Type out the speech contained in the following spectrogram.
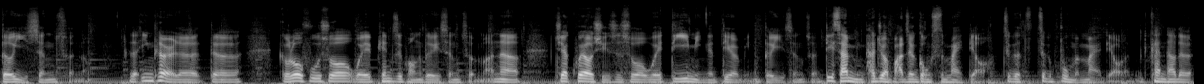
得以生存哦。英特尔的的格洛夫说为偏执狂得以生存嘛？那 Jack Welch 是说为第一名跟第二名得以生存，第三名他就要把这个公司卖掉，这个这个部门卖掉了。你看他的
